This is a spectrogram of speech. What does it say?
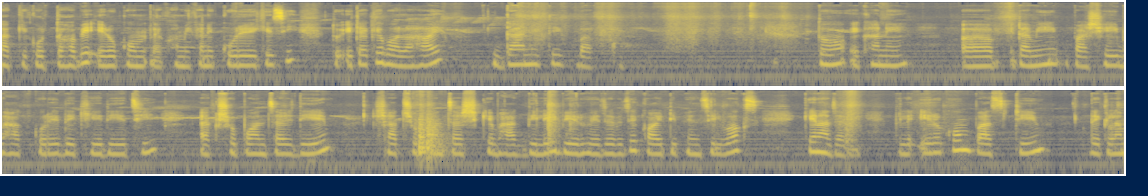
বাক্যে করতে হবে, এরকম দেখো আমি এখানে করে রেখেছি, তো এটাকে বলা হয় গাণিতিক বাক্য। তো এখানে এটা আমি পাশেই ভাগ করে দেখিয়ে দিয়েছি। একশো পঞ্চাশ দিয়ে সাতশো পঞ্চাশকে ভাগ দিলেই বের হয়ে যাবে যে কয়টি পেন্সিল বক্স কেনা যাবে। তাহলে এরকম পাঁচটি দেখলাম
